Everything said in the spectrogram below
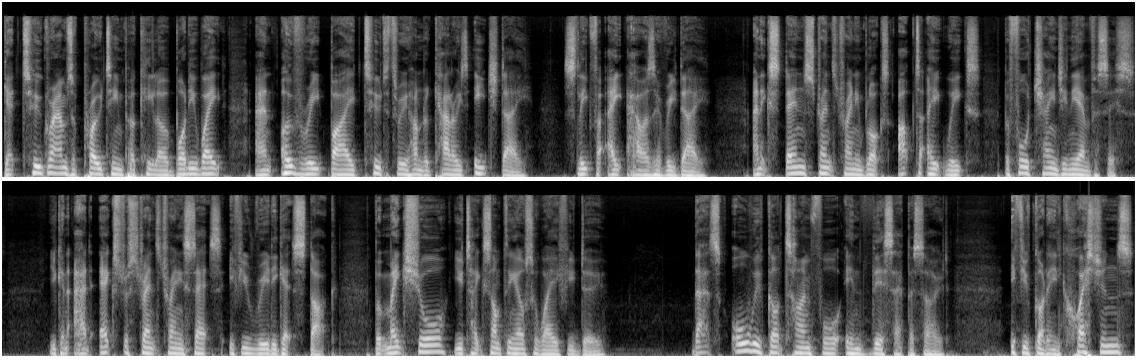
Get 2 grams of protein per kilo of body weight and overeat by 2 to 300 calories each day. Sleep for 8 hours every day. And extend strength training blocks up to 8 weeks before changing the emphasis. You can add extra strength training sets if you really get stuck, but make sure you take something else away if you do. That's all we've got time for in this episode. If you've got any questions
